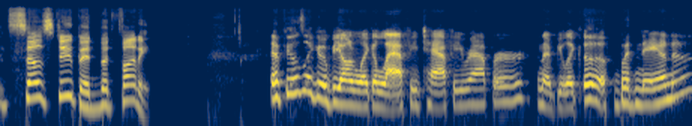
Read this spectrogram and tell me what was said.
It's so stupid, but funny. It feels like it would be on like a Laffy Taffy wrapper, and I'd be like, ugh, banana.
